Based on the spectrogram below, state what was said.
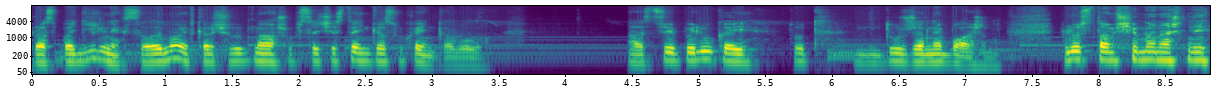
розподільник, соленоїд. Коротше, тут треба, щоб все чистенько сухенько було. А з цією пилюкою тут дуже не бажано. Плюс там ще ми знайшли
